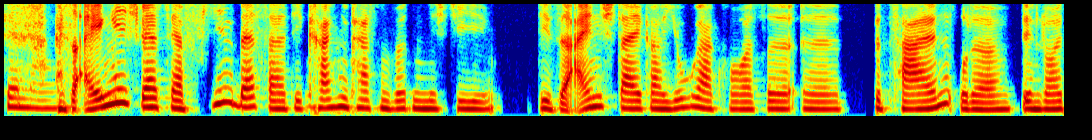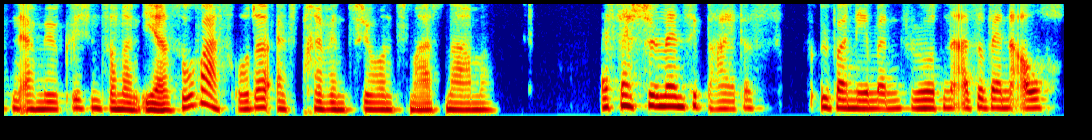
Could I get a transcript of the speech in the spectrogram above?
Genau. Also eigentlich wäre es ja viel besser, die Krankenkassen würden nicht die diese Einsteiger-Yoga-Kurse äh, bezahlen oder den Leuten ermöglichen, sondern eher sowas, oder? Als Präventionsmaßnahme. Es wäre schön, wenn sie beides übernehmen würden. Also wenn auch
